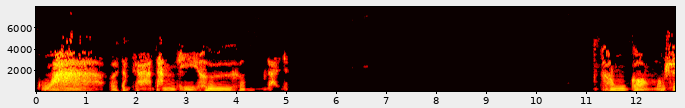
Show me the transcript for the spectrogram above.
Qua với tất cả thanh khi hư không đại dịch không còn một sự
